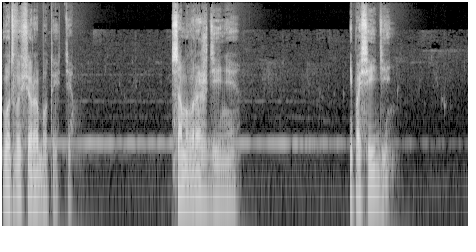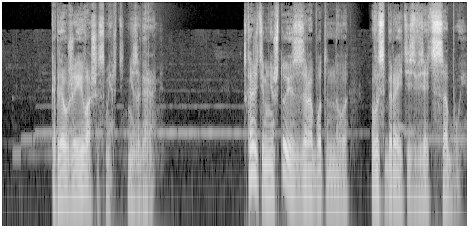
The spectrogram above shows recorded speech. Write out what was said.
вот вы все работаете. С самого рождения и по сей день. Когда уже и ваша смерть не за горами. Скажите мне, что из заработанного вы собираетесь взять с собой?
